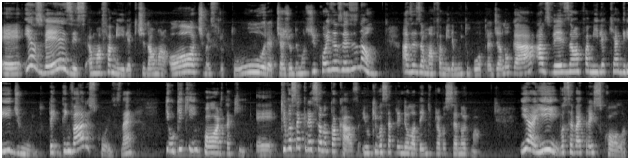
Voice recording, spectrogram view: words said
É, e às vezes é uma família que te dá uma ótima estrutura, te ajuda em um monte de coisa, e às vezes não. Às vezes é uma família muito boa para dialogar, às vezes é uma família que agride muito. Tem, tem várias coisas, né? O que, que importa aqui é que você cresceu na tua casa e o que você aprendeu lá dentro para você é normal. E aí você vai para a escola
